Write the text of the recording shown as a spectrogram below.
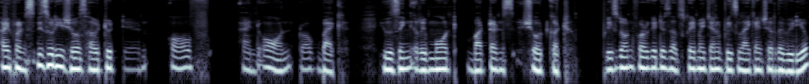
Hi friends, this video shows how to turn off and on talkback using remote buttons shortcut. Please don't forget to subscribe my channel. Please like and share the video.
